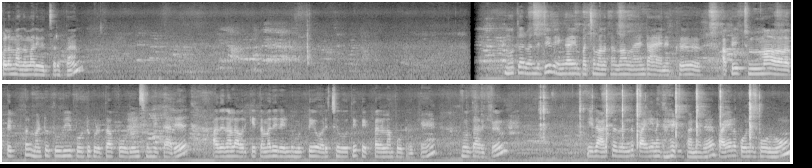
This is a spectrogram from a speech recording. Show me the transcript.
குழம்பு அந்த மாதிரி வச்சுருப்பேன். மூத்தார் வந்துட்டு வெங்காயம் பச்சை மிளகாலாம் வேண்டாம் எனக்கு. அப்படியே சும்மா பெப்பர் மட்டும் தூவி போட்டு கொடுத்தா போதும்னு சொல்லிட்டாரு. அதனால் அவருக்கு ஏற்ற மாதிரி ரெண்டு முட்டையை உடச்சி ஊற்றி பெப்பர் எல்லாம் போட்டிருக்கேன் மூத்தாருக்கு. இது அடுத்தது வந்து பையனுக்கு ரெடி பண்ணுறேன். பையனுக்கு ஒன்று போதும்.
